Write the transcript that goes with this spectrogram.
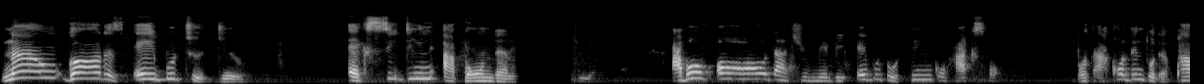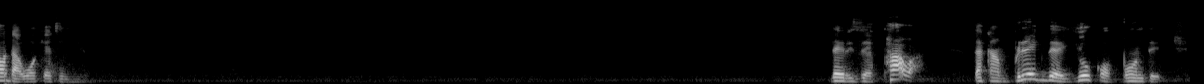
Now God is able to do exceeding abundantly above all that you may be able to think or ask for, but according to the power that worketh in you. There is a power that can break the yoke of bondage.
